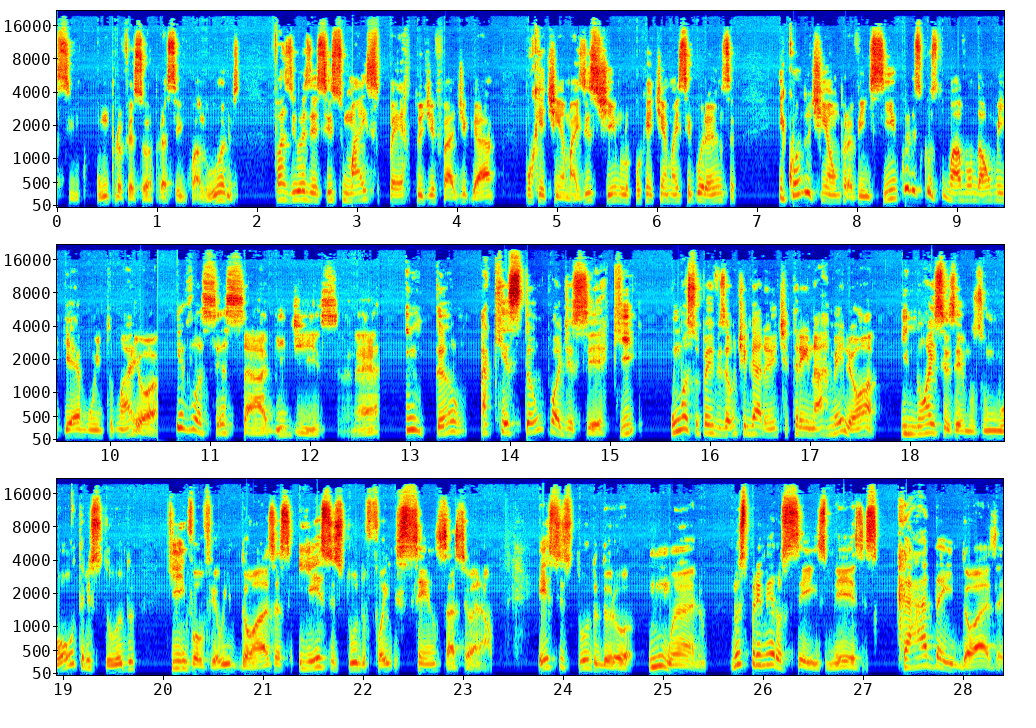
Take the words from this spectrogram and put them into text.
cinco, um professor para cinco alunos fazia o exercício mais perto de fadigar, porque tinha mais estímulo, porque tinha mais segurança. E quando tinha um para 25, eles costumavam dar um migué muito maior. E você sabe disso, né? Então, a questão pode ser que uma supervisão te garante treinar melhor. E nós fizemos um outro estudo que envolveu idosas e esse estudo foi sensacional. Esse estudo durou um ano. Nos primeiros seis meses, cada idosa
